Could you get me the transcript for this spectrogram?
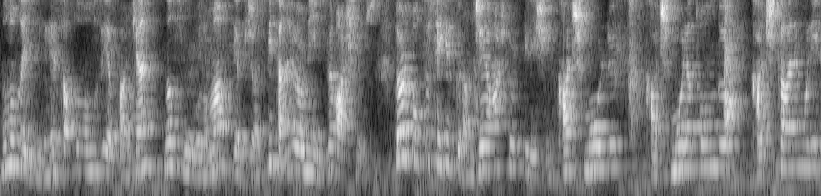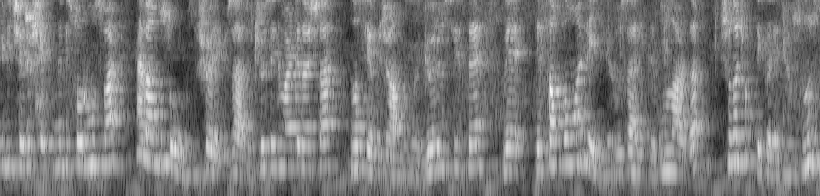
bununla ilgili hesaplamamızı yaparken nasıl bir uygulama yapacağız? Bir tane örneğimizle başlıyoruz. 4.8 gram CH4 bileşiği kaç moldür, kaç mol atomdur, kaç tane molekül içerir şeklinde bir sorumuz var. Hemen bu sorumuzu şöyle güzelce çözelim arkadaşlar. Nasıl yapacağımızı görün siz de ve hesaplamayla ilgili özellikle bunlarda şuna çok dikkat ediyorsunuz.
